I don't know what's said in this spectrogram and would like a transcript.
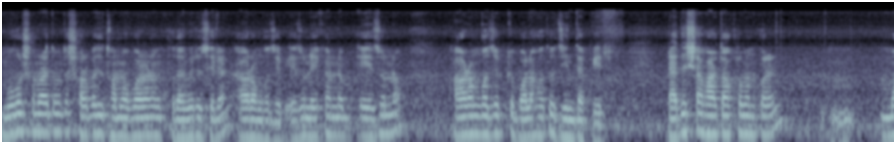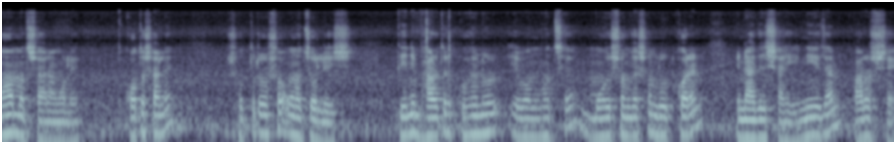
মুঘল সম্রাটের মধ্যে সর্বাধিক ধর্মপরায়ণ এবং ক্ষুধাভীরু ছিলেন আওরঙ্গজেব। এজন্য এখানে এই জন্য আওরঙ্গজেবকে বলা হতো জিন্তাপীর। নাদির শাহ ভারত আক্রমণ করেন মোহাম্মদ শাহর আমলে। কত সালে? সতেরোশো উনচল্লিশ। তিনি ভারতের কোহিনুর এবং হচ্ছে ময়ূর সিংহাসন লুট করেন। এই নাদির শাহী। নিয়ে যান পারস্যে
